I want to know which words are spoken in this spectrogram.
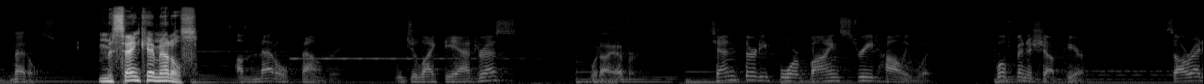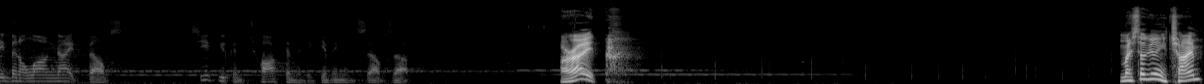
metals. Masanke Metals. A metal foundry. Would you like the address? Would I ever? 1034 Vine Street, Hollywood. We'll finish up here. It's already been a long night, Phelps. See if you can talk them into giving themselves up. All right. Am I still getting a chime?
